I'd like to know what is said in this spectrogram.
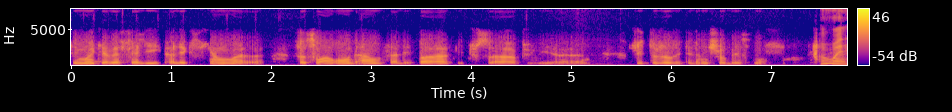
C'est moi qui avais fait les collections euh, Ce soir on danse à l'époque et tout ça. Puis euh, j'ai toujours été dans le show business. Ouais.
